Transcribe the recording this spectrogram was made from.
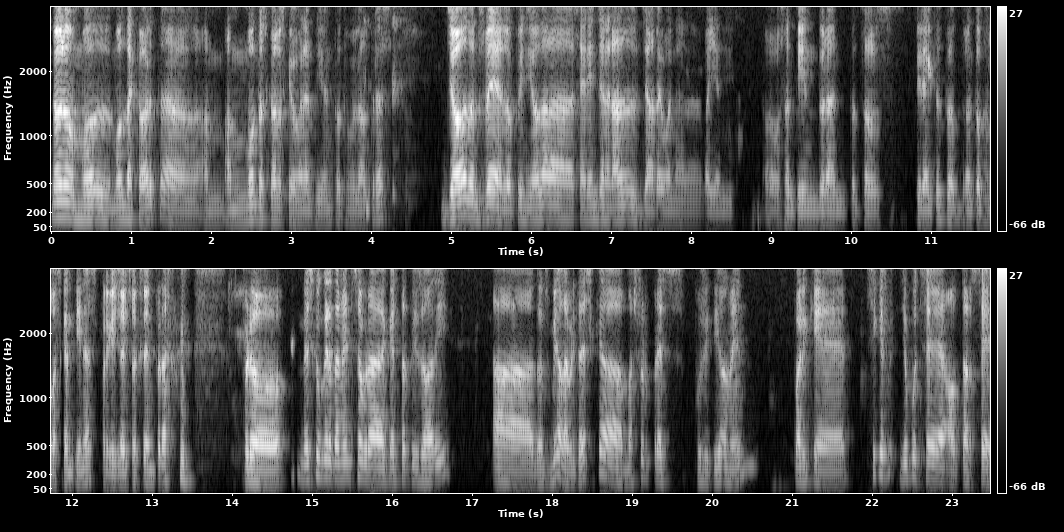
No, no, molt, molt d'acord eh, amb, amb moltes coses que heu anat dient tots vosaltres. Jo, doncs bé, l'opinió de la sèrie en general ja l'heu anat veient o sentint durant tots els directes, tot, durant totes les cantines, perquè jo hi sóc sempre. Però més concretament sobre aquest episodi, eh, doncs mira, la veritat és que m'ha sorprès positivament perquè sí que és, jo potser el tercer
